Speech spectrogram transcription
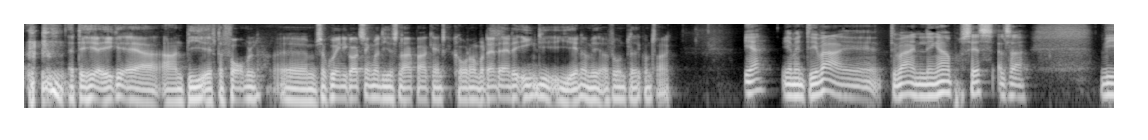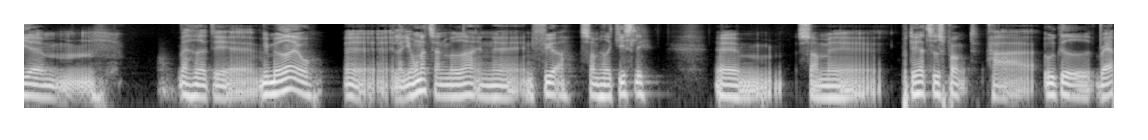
at det her ikke er R&B efter formel, øh, så kunne jeg egentlig godt tænke mig lige at snakke bare ganske kort om, hvordan er det egentlig, I ender med at få en pladekontrakt? Ja, jamen det var, øh, det var en længere proces. Altså, Vi, øhm, hvad hedder det, øh, vi møder jo, øh, eller Jonathan møder en, øh, en fyr, som hedder Gisli, øh, som øh, på det her tidspunkt har udgivet rap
